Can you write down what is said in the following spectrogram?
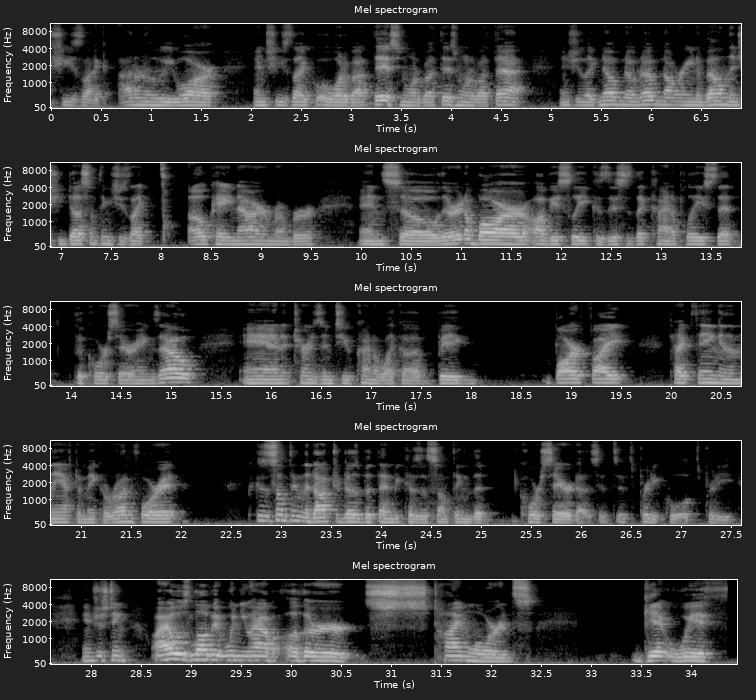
She's like, I don't know who you are. And she's like, well, what about this? And what about this? And what about that? And she's like, nope, nope, nope, not ringing a bell. And then she does something. She's like, okay, now I remember. And so they're in a bar, obviously, because this is the kind of place that the Corsair hangs out. And it turns into kind of like a big bar fight type thing, and then they have to make a run for it because it's something the Doctor does, but then because it's something that Corsair does. It's it's pretty cool. It's pretty interesting. I always love it when you have other Time Lords get with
